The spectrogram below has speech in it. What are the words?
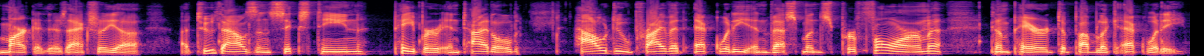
market. There's actually a, a 2016 paper entitled How Do Private Equity Investments Perform Compared to Public Equity?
